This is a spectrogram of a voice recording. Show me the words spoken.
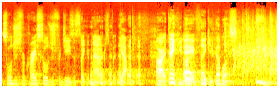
Soldiers for Christ, Soldiers for Jesus, like it matters. But yeah. All right. Thank you, right, Dave. thank you. God bless.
